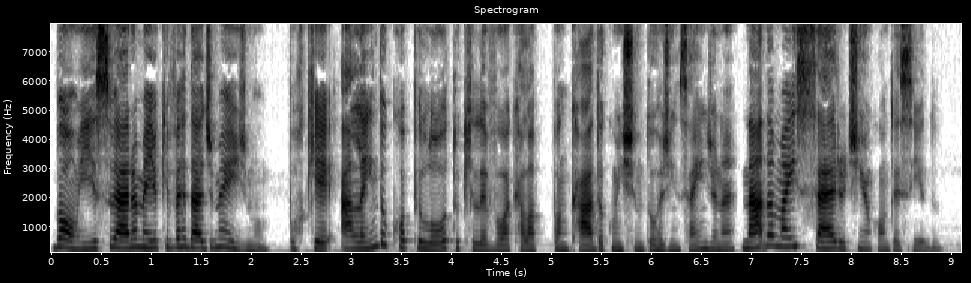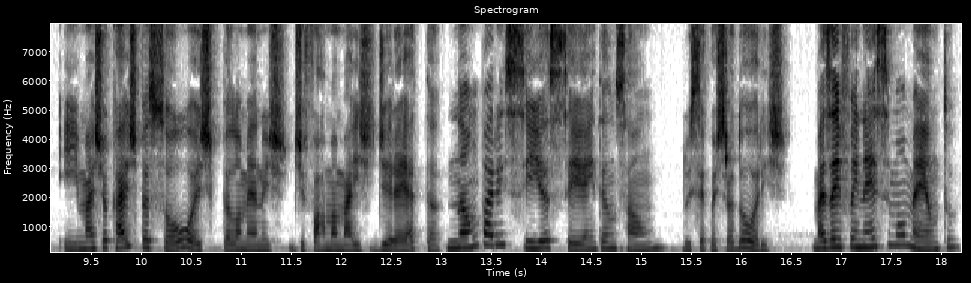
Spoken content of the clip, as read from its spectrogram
Bom, e isso era meio que verdade mesmo. Porque além do copiloto que levou aquela pancada com o extintor de incêndio, né? Nada mais sério tinha acontecido. E machucar as pessoas, pelo menos de forma mais direta, não parecia ser a intenção dos sequestradores. Mas aí foi nesse momento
